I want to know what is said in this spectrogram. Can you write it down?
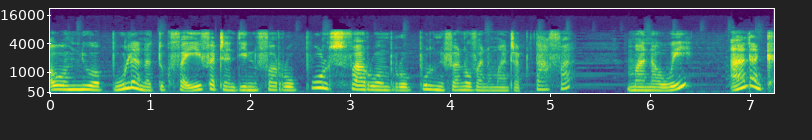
ao amin'ny Ohabolana toko fahefatra andininy faharoapolo sy faharoa amby roapolo Mifanaovana mandra-pitafa, manao hoe, Anaka,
